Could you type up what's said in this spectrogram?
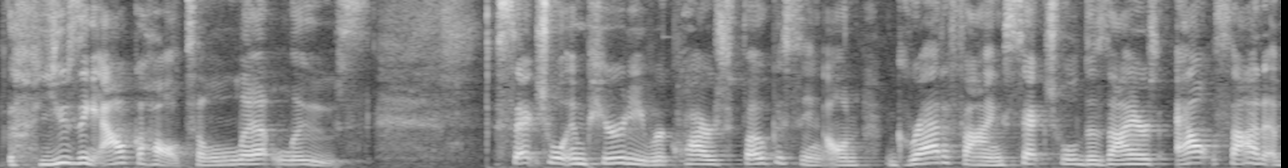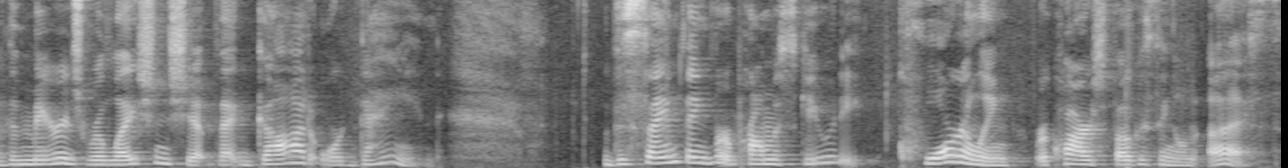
using alcohol to let loose. Sexual impurity requires focusing on gratifying sexual desires outside of the marriage relationship that God ordained. The same thing for promiscuity. Quarreling requires focusing on us,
